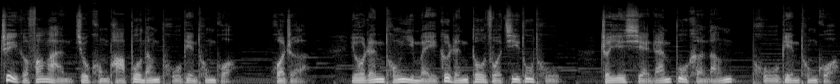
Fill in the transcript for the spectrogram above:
这个方案就恐怕不能普遍通过；或者，有人同意每个人都做基督徒，这也显然不可能普遍通过。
